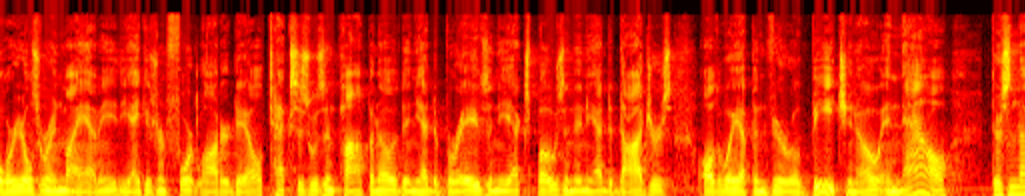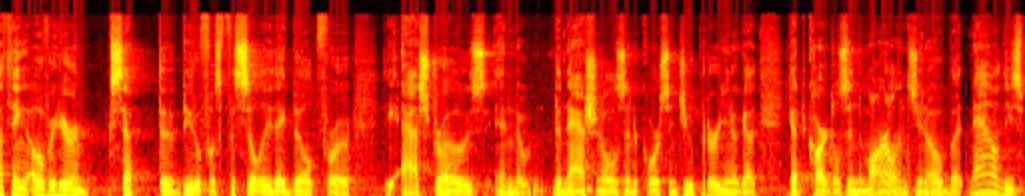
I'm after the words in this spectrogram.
Orioles were in Miami, the Yankees were in Fort Lauderdale, Texas was in Pompano, then you had the Braves and the Expos, and then you had the Dodgers all the way up in Vero Beach, you know. And now there's nothing over here except the beautiful facility they built for the Astros and the, the Nationals, and of course in Jupiter, you know, got you got the Cardinals and the Marlins, you know. But now these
